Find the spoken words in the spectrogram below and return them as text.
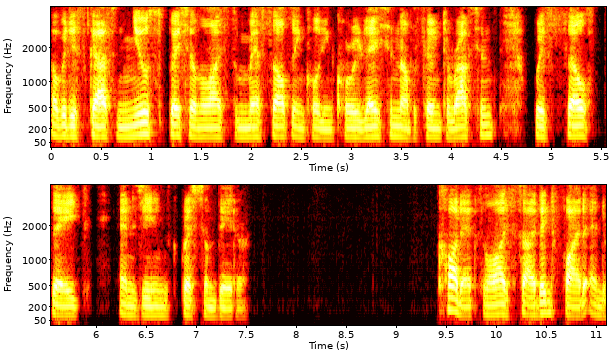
uh, we discussed new spatial analysis methods, including correlation of cell interactions with cell state and gene expression data. Codex analysis identified and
